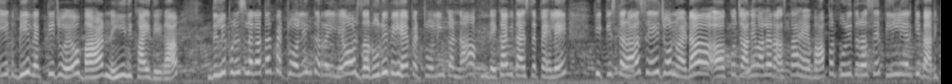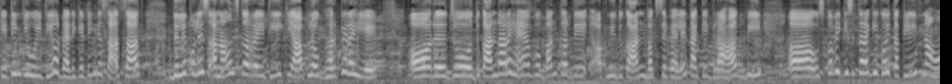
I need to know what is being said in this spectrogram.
एक भी व्यक्ति जो है वो बाहर नहीं दिखाई देगा। दिल्ली पुलिस लगातार पेट्रोलिंग कर रही है और ज़रूरी भी है पेट्रोलिंग करना। आपने देखा भी था इससे पहले कि किस तरह से जो नोएडा को जाने वाला रास्ता है, वहाँ पर पूरी तरह से तीन लेयर की बैरिकेटिंग की हुई थी और बैरिकेटिंग के साथ साथ दिल्ली पुलिस अनाउंस कर रही थी कि आप लोग घर पर रहिए। और जो दुकानदार हैं वो बंद कर दे अपनी दुकान वक्त से पहले ताकि ग्राहक भी अ, उसको भी किसी तरह की कोई तकलीफ़ ना हो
